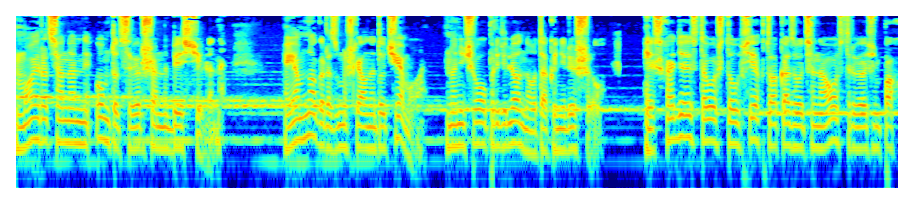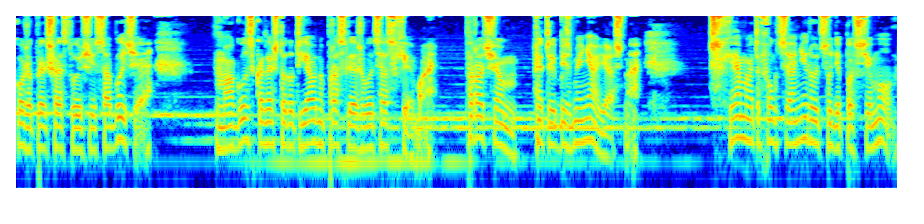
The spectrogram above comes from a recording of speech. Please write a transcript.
Мой рациональный ум тут совершенно бессилен». Я много размышлял на эту тему, но ничего определенного так и не решил. Исходя из того, что у всех, кто оказывается на острове, очень похожи предшествующие события, могу сказать, что тут явно прослеживается схема. Впрочем, это и без меня ясно. Схема эта функционирует, судя по всему,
